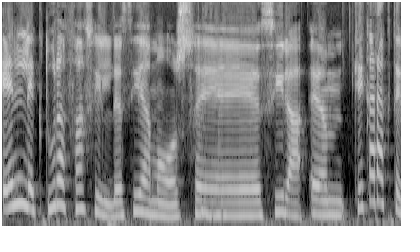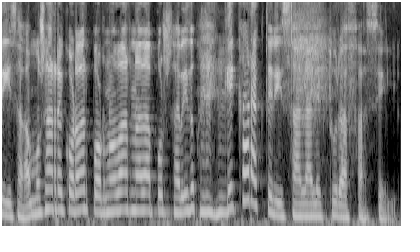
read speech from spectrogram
En lectura fácil, decíamos, eh, Cira, em, ¿qué caracteriza? Vamos a recordar, por no dar nada por sabido, ¿qué caracteriza la lectura fácil?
